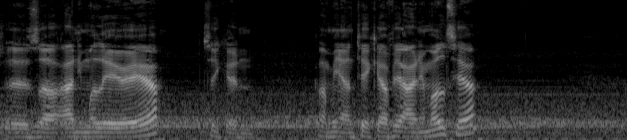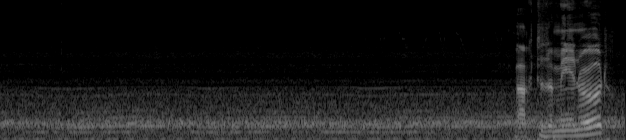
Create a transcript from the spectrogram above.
So there's an animal area so you can come here and take care of your animals here. Back to the main road.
